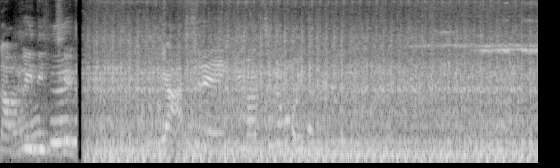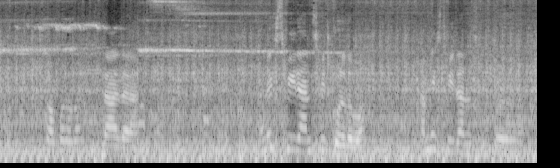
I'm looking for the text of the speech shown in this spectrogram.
কাপড়ি দিচ্ছে দাঁড়া দাঁড়া আমি স্পিড আনস্পিড করে দেবো আমি স্পিড আনস্পিড করে দেবো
